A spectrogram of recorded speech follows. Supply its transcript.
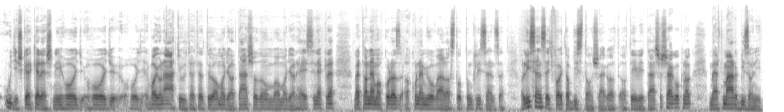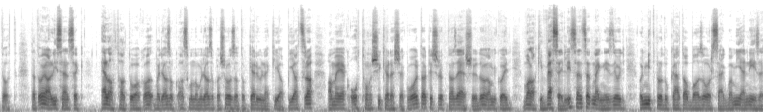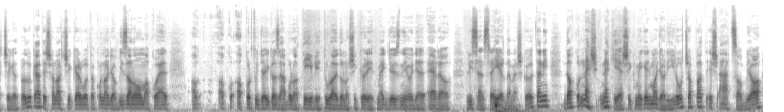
úgy is kell keresni, hogy, hogy, hogy vajon átültethető a magyar társadalomba, a magyar helyszínekre, mert ha nem, akkor, az, akkor nem jól választottunk licenszet. A licensz egyfajta biztonság a, a tévétársaságoknak, mert már bizonyított. Tehát olyan licenszek eladhatóak, vagy azok, azt mondom, hogy azok a sorozatok kerülnek ki a piacra, amelyek otthon sikeresek voltak, és rögtön az első dolog, amikor egy, valaki vesz egy licencet, megnézi, hogy, hogy mit produkált abba az országban, milyen nézettséget produkált, és ha nagy siker volt, akkor nagy a bizalom, akkor el, a, akkor, akkor tudja igazából a TV tulajdonosi körét meggyőzni, hogy e, erre a licenszre érdemes költeni, de akkor ne, neki esik még egy magyar írócsapat, és átszabja,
